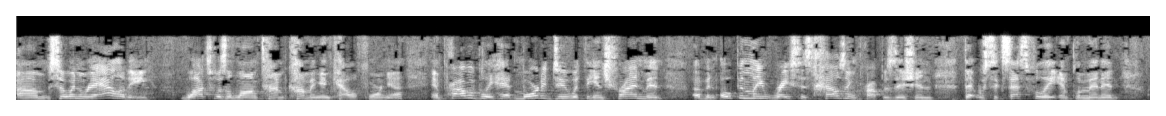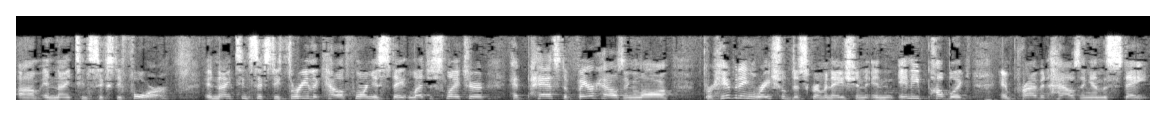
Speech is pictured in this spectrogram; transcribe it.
Um, so in reality, Watts was a long time coming in California and probably had more to do with the enshrinement of an openly racist housing proposition that was successfully implemented um, in 1964. In 1963, the California state legislature had passed a fair housing law prohibiting racial discrimination in any public and private housing in the state.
